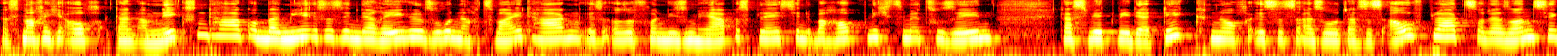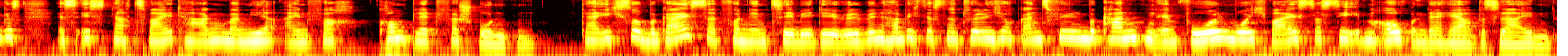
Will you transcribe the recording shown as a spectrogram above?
Das mache ich auch dann am nächsten Tag und bei mir ist es in der Regel so, nach zwei Tagen ist also von diesem Herpesbläschen überhaupt nichts mehr zu sehen. Das wird weder dick, noch ist es also, dass es aufplatzt oder sonstiges. Es ist nach zwei Tagen bei mir einfach komplett verschwunden. Da ich so begeistert von dem CBD-Öl bin, habe ich das natürlich auch ganz vielen Bekannten empfohlen, wo ich weiß, dass die eben auch unter Herpes leiden.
